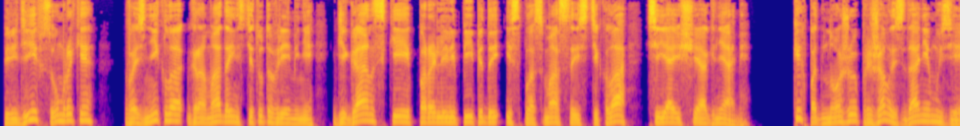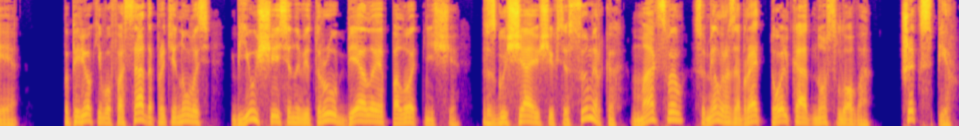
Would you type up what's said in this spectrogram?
Впереди, в сумраке, возникла громада Института времени, гигантские параллелепипеды из пластмассы и стекла, сияющие огнями. К их подножию прижалось здание музея. Поперек его фасада протянулось бьющееся на ветру белое полотнище. В сгущающихся сумерках Максвелл сумел разобрать только одно слово — Шекспир.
